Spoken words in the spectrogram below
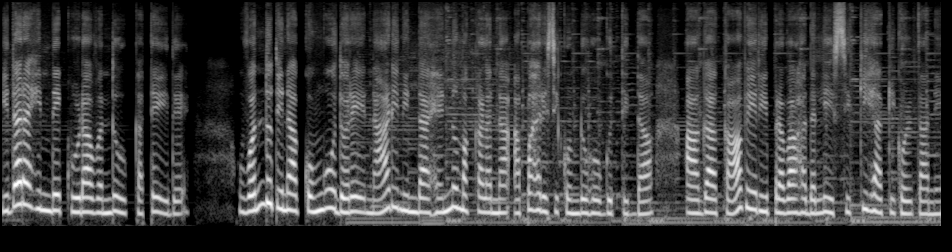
ಇದರ ಹಿಂದೆ ಕೂಡ ಒಂದು ಕತೆ ಇದೆ. ಒಂದು ದಿನ ಕೊಂಗು ದೊರೆ ನಾಡಿನಿಂದ ಹೆಣ್ಣು ಮಕ್ಕಳನ್ನು ಅಪಹರಿಸಿಕೊಂಡು ಹೋಗುತ್ತಿದ್ದ. ಆಗ ಕಾವೇರಿ ಪ್ರವಾಹದಲ್ಲಿ ಸಿಕ್ಕಿ ಹಾಕಿಕೊಳ್ತಾನೆ.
